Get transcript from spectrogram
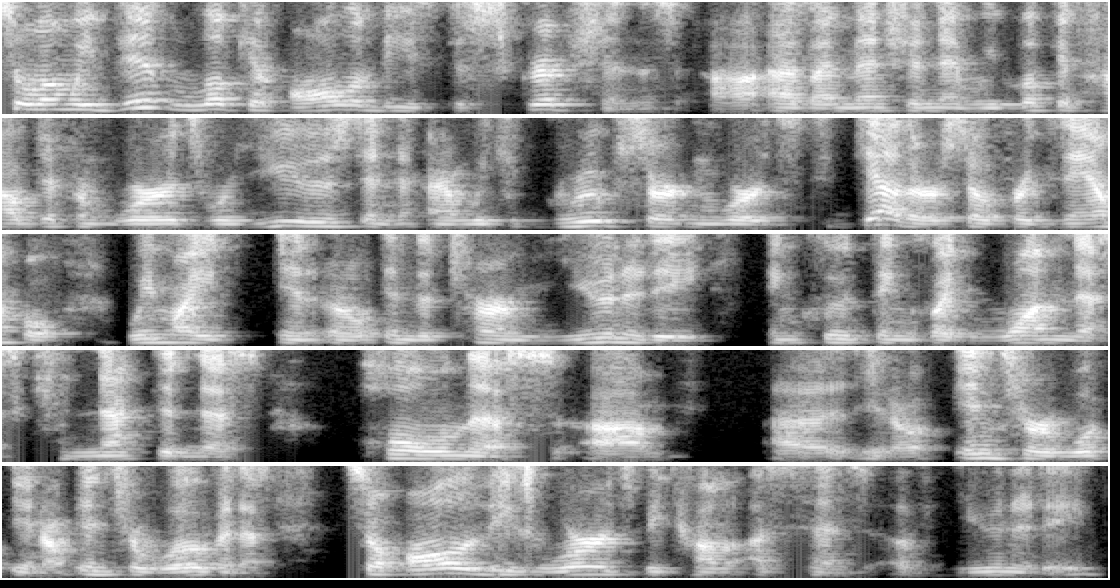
So when we did look at all of these descriptions, uh, as I mentioned, and we look at how different words were used and, and we could group certain words together. So for example, we might, know, in the term unity include things like oneness, connectedness, wholeness, um, uh, you know, inter, you know, interwovenness. So all of these words become a sense of unity.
